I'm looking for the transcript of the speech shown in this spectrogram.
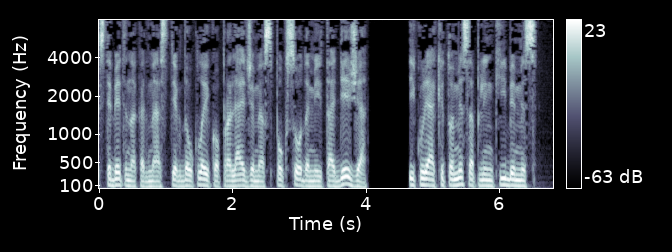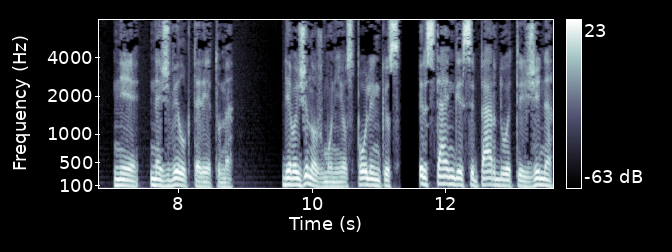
Stebėtina, kad mes tiek daug laiko praleidžiame spoksodami į tą dėžę, į kurią kitomis aplinkybėmis nė nežvilgterėtume. Dievas žino žmonijos polinkius ir stengiasi perduoti žinę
